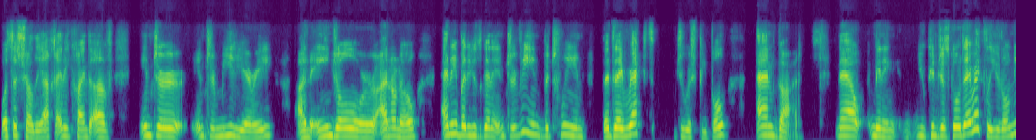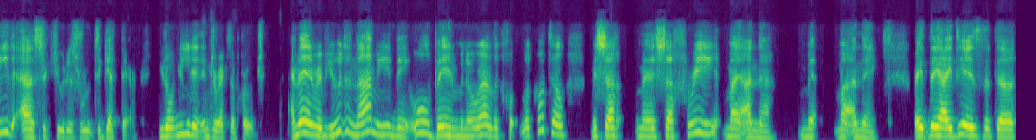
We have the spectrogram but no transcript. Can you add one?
What's a shaliach? Any kind of inter intermediary, an angel, or I don't know, anybody who's going to intervene between the direct Jewish people and God. Now, meaning you can just go directly. You don't need a circuitous route to get there. You don't need an indirect approach. And then Rabbi Yehuda Nami Ne'ul Ben Menorah Lakotel Meshachri Ma'aneh. Right? The idea is that the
